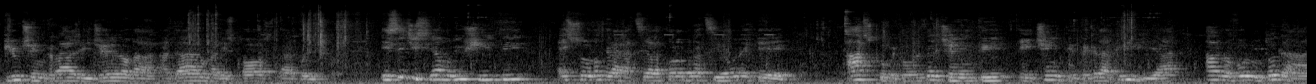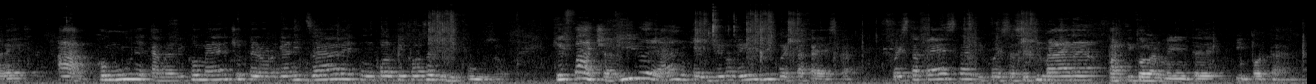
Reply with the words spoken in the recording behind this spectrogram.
più centrale di Genova a dare una risposta a questo. E se ci siamo riusciti è solo grazie alla collaborazione che Ascom e Convergenti e i centri integrati di via hanno voluto dare a Comune e Camera di Commercio per organizzare un qualche cosa di diffuso che faccia vivere anche ai genovesi questa festa, questa festa di questa settimana particolarmente importante.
